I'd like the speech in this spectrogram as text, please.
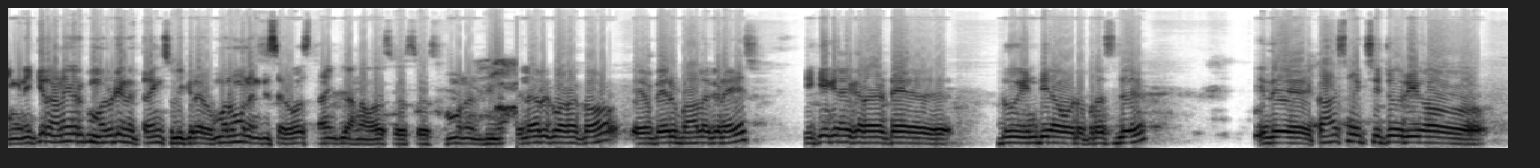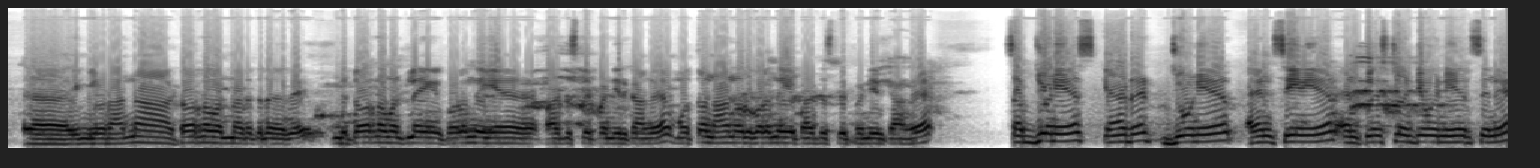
இங்க நிக்கிற அனைவருக்கும் மறுபடியும் நான் தேங்க்ஸ் சொல்லிக்கிறேன். ரொம்ப ரொம்ப நன்றி சார் ஓஸ் தேங்க்யூ அண்ணா ஓஸ் ஓஸ். ரொம்ப நன்றி. எல்லாருக்கும் வணக்கம். என் பேர் பாலகணேஷ். இக்கிகாய் கராட்டே டூ இந்தியாவோட பிரசிடென்ட் இது காஸ்மிக் சிட்டோரியோ எங்களோட அண்ணா டோர்னமெண்ட் நடத்துறாரு. இந்த டோர்னமெண்ட்ல எங்க குழந்தைங்க பார்ட்டிசிபேட் பண்ணியிருக்காங்க. மொத்தம் நானூறு குழந்தைங்க பார்ட்டிசிபேட் பண்ணியிருக்காங்க. Sub juniors cadet junior and senior and plus twenty one இயர்ஸ்னு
